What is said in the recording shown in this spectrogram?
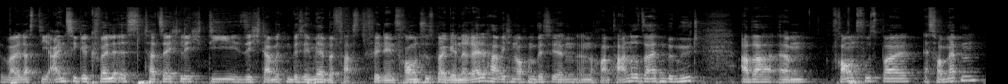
weil das die einzige Quelle ist tatsächlich, die sich damit ein bisschen mehr befasst. Für den Frauenfußball generell habe ich noch ein bisschen äh, noch ein paar andere Seiten bemüht, aber ähm, Frauenfußball SV Meppen,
